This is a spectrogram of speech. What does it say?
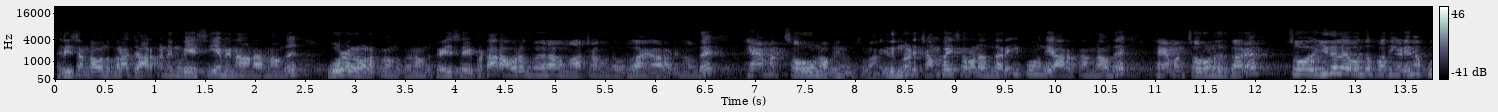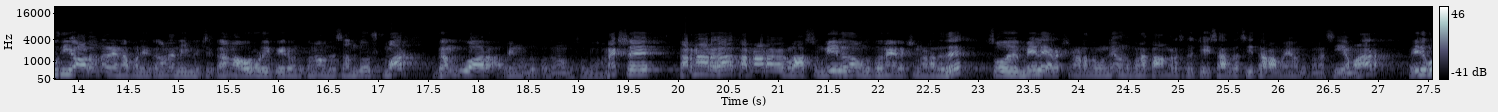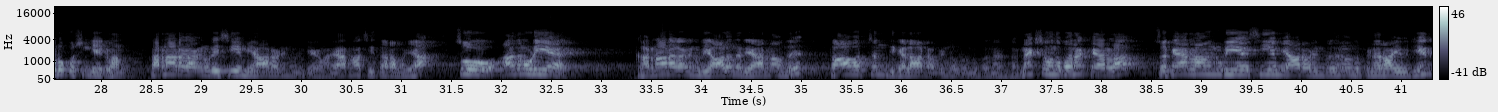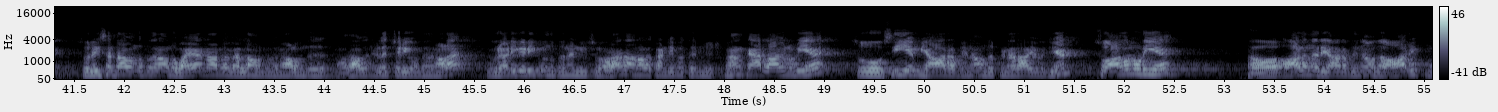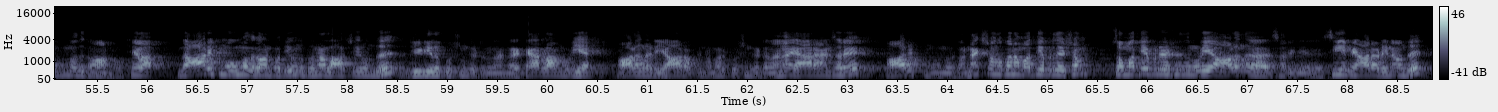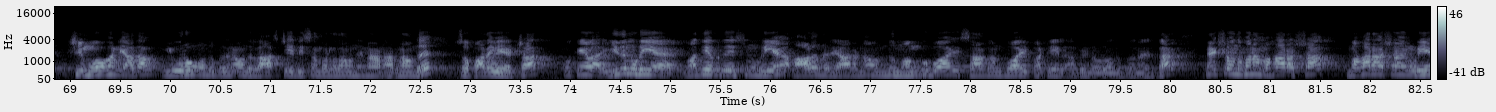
ரீசெண்டாக வந்து பார்த்தீங்கன்னா ஜார்க்கண்டினுடைய சிஎம் என்ன ஆனார்னா வந்து ஊழல் வழக்கில் வந்து பார்த்தீங்கன்னா வந்து கைது செய்யப்பட்டார். அவருக்கு பதிலாக மாற்றாக வந்தவர் தான் யார் அப்படின்னா வந்து ஹேமந்த் சரோன் அப்படின்னு வந்து சொல்லுவாங்க. இதுக்கு முன்னாடி சம்பை சரோன் இருந்தார் இப்போ வந்து யார் இருக்காங்கன்னா வந்து ஹேமந்த் சரோன் இருக்காரு. ஸோ இதில் வந்து பார்த்தீங்க அப்படின்னா புதிய ஆளுநர் என்ன பண்ணியிருக்காங்கன்னா நியமிச்சிருக்காங்க. அவருடைய பேர் வந்து பார்த்தீங்கன்னா வந்து சந்தோஷ்குமார் கங்குவார் அப்படின்னு வந்து பார்த்தீங்கன்னா வந்து சொல்லுவாங்க. நெக்ஸ்ட் கர்நாடகா கர்நாடகா லாஸ்ட் மேல தான் வந்து பார்த்தீங்கன்னா எலெக்ஷன் நடந்தது. ஸோ மேல எலெக்ஷன் நடந்த உடனே வந்து பார்த்தீங்கன்னா காங்கிரஸ் கட்சியை சார்ந்த சீதாராமையா வந்து பார்த்தீங்கன்னா சிஎம் ஆனார். இது கூட கொஸ்டின் கேட்கலாம். கர்நாடகாவினுடைய சிஎம் யார் அப்படின்னு வந்து கேட்கலாம். யாருன்னா சீதாராமையா? ஸோ அதனுடைய கர்நாடகாவினுடைய ஆளுநர் யாருன்னா வந்து தாவர்சந்த் கெலாட் அப்படின்னு ஒரு வந்து பார்த்தீங்கன்னா இருக்கார். நெக்ஸ்ட் வந்து பார்த்தீங்கன்னா கேரளா. ஸோ கேரளாவினுடைய சிஎம் யார் அப்படின்னு பார்த்தீங்கன்னா வந்து பினராயி விஜயன். ஸோ ரீசெண்டாக வந்து பார்த்தீங்கன்னா வந்து வயநாடில் வெள்ளம் வந்ததுனால வந்து அதாவது நிலச்சரிவு வந்ததுனால இவர் அடிக்கடிக்கு வந்து பார்த்தீங்கன்னா நியூஸில் வராரு. அதனால கண்டிப்பாக தெரிஞ்சு வச்சுக்கோங்க. கேரளாவினுடைய ஸோ சிஎம் யார் அப்படின்னா வந்து பினராயி விஜயன். ஸோ அதனுடைய ஆளுநர் யார் அப்படின்னா வந்து ஆரிஃப் முகமது கான் ஓகேங்களா இந்த ஆரிஃப் முகமது கான் பத்தி வந்து பார்த்தீங்கன்னா லாஸ்ட் இயர் வந்து ஜிடியில் கொஸ்டின் கேட்டிருந்தாங்க. கேரளாவுடைய ஆளுநர் யார் அப்படின்ற மாதிரி கொஸ்டின் கேட்டிருந்தாங்க. யார் ஆன்சரு ஆரிஃப் முகமது கான். நெக்ஸ்ட் வந்து பார்த்தீங்கன்னா மத்திய பிரதேசம். ஸோ மத்திய பிரதேசத்தினுடைய ஆளுநர் சாரி சிஎம் யார் அப்படின்னா வந்து ஸ்ரீ மோகன் யாதவ். இவரும் வந்து பார்த்தீங்கன்னா வந்து லாஸ்ட் இயர் டிசம்பர்ல தான் வந்து என்ன ஆனார்னா வந்து ஸோ பதவியேற்றார். ஓகேங்களா இதனுடைய மத்திய பிரதேசனுடைய ஆளுநர் யாருன்னா வந்து மங்குபாய் சாகன்பாய் பட்டேல் அப்படின்றவர் வந்து பார்த்தீங்கன்னா இருக்கார். நெக்ஸ்ட் வந்து பார்த்தீங்கன்னா மகாராஷ்டிரா. மகாராஷ்டிராவினுடைய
